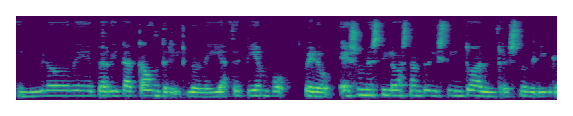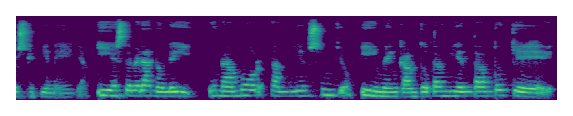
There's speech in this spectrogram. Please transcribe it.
el libro de Perrita Country lo leí hace tiempo, pero es un estilo bastante distinto al resto de libros que tiene ella. Y este verano leí Un amor también suyo y me encantó también tanto que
